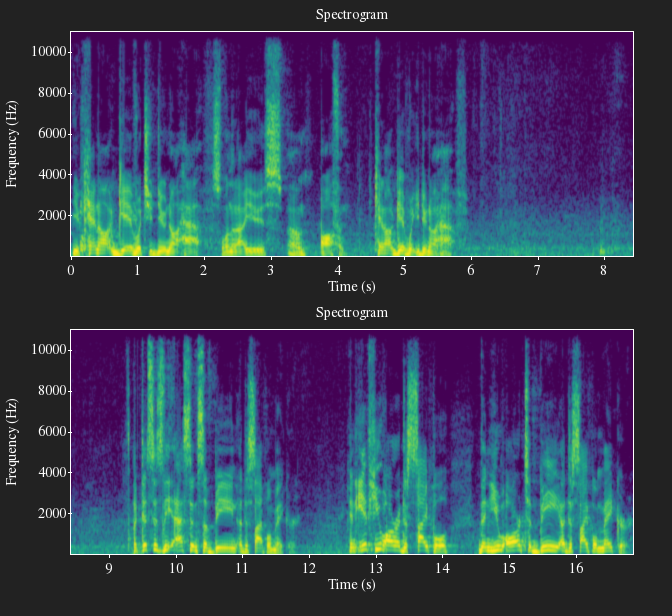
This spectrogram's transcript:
You cannot give what you do not have. It's one that I use um, often. You cannot give what you do not have. Like, this is the essence of being a disciple maker. And if you are a disciple, then you are to be a disciple maker.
